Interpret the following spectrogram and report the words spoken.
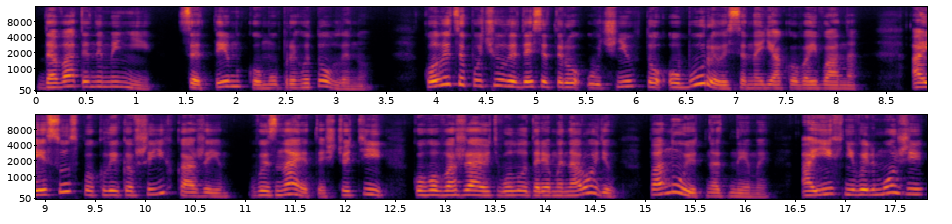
давати не мені, це тим, кому приготовлено. Коли це почули десятеро учнів, то обурилися на Якова Івана. А Ісус, покликавши їх, каже їм: Ви знаєте, що ті, кого вважають володарями народів, панують над ними, а їхні вельможі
